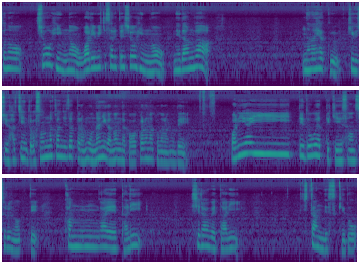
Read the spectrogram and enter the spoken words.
その商品の割引されてる商品の値段が798円とかそんな感じだったらもう何が何だか分からなくなるので割合ってどうやって計算するのって考えたり調べたりしたんですけど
